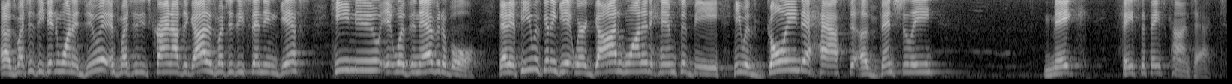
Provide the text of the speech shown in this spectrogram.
And as much as he didn't want to do it, as much as he's crying out to God, as much as he's sending gifts, he knew it was inevitable that if he was going to get where God wanted him to be, he was going to have to eventually make face to face contact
